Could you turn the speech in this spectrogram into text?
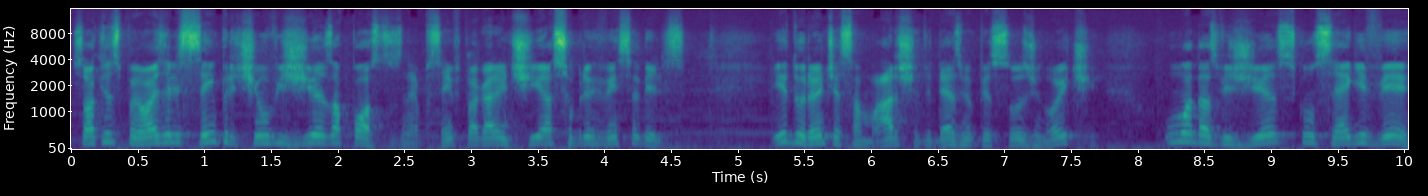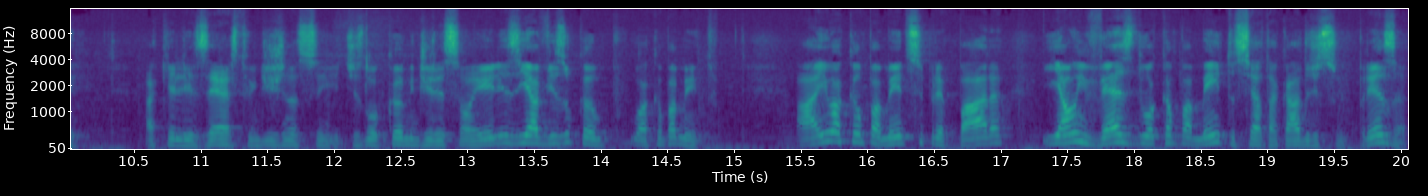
Só que os espanhóis eles sempre tinham vigias a postos, né? sempre para garantir a sobrevivência deles. E durante essa marcha de 10 mil pessoas de noite, uma das vigias consegue ver aquele exército indígena se deslocando em direção a eles e avisa o campo, o acampamento. Aí o acampamento se prepara e ao invés do acampamento ser atacado de surpresa,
